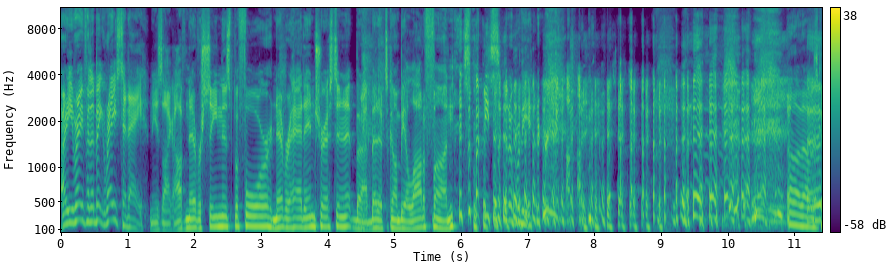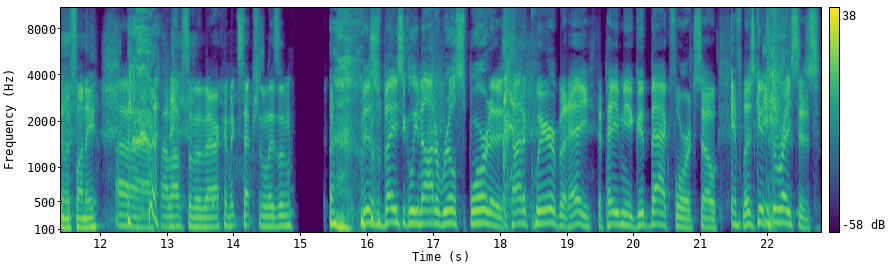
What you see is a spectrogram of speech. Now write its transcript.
Are you ready for the big race today? And he's like, I've never seen this before, never had interest in it, but I bet it's going to be a lot of fun. That's what he said over the intercom. I thought that was kind of funny. Ah, I love some American exceptionalism. This is basically not a real sport and it's kind of queer, but hey, they paid me a good bag for it. So If- let's get to the races.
